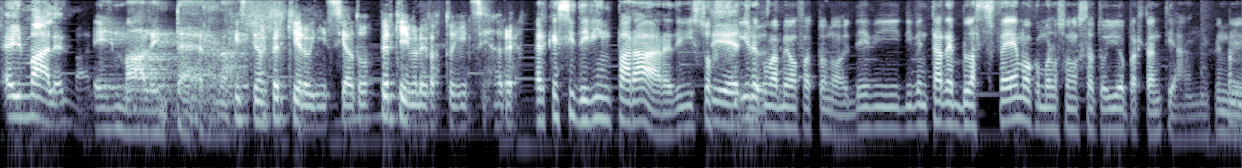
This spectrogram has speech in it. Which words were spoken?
è il male, è il male. E il male in terra. Cristian, perché l'ho iniziato? Perché me l'hai fatto iniziare? Perché si devi imparare, devi soffrire giusto. come abbiamo fatto noi, devi diventare blasfemo come lo sono stato io per tanti anni. Quindi... In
